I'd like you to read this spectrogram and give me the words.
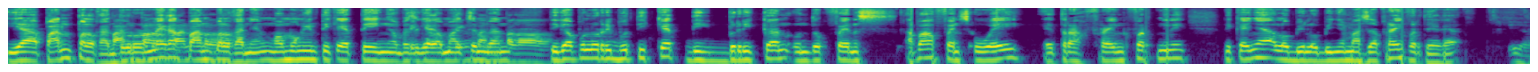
Ya panpel kan Panpel, turunnya kan panpel. panpel kan yang ngomongin tiketing apa segala macam kan. panpel. 30.000 ribu tiket diberikan untuk fans apa fans away Etra Frankfurt ini. Ini kayaknya lobby lobbynya Mazda Frankfurt ya kak. Iya.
